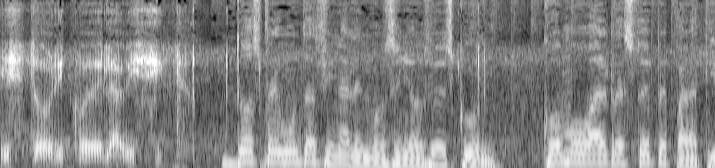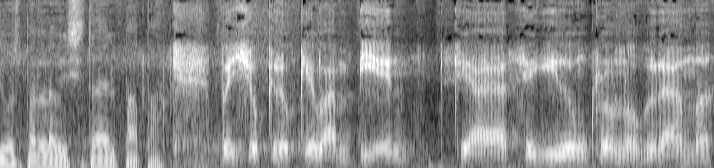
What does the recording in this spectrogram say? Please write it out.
histórico de la visita. Dos preguntas finales, Monseñor Suescún. ¿Cómo va el resto de preparativos para la visita del Papa? Pues yo creo que van bien, se ha seguido un cronograma,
